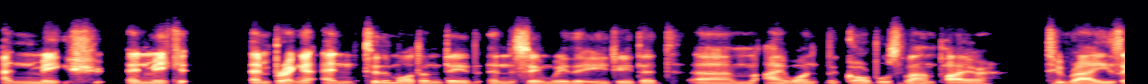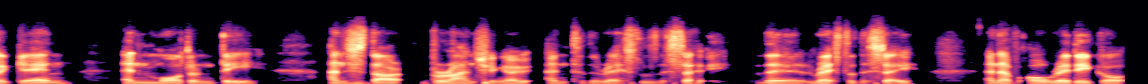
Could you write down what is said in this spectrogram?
and make sure and make it and bring it into the modern day in the same way that AJ did. Um, I want the Gorbals vampire to rise again in modern day and Mhm. start branching out into the rest of the city, the rest of the city. And I've already got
